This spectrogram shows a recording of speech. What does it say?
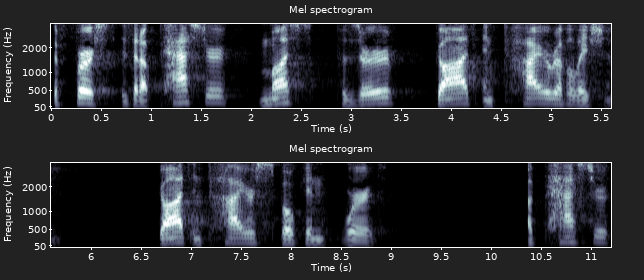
The first is that a pastor must preserve God's entire revelation God's entire spoken word. A pastor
